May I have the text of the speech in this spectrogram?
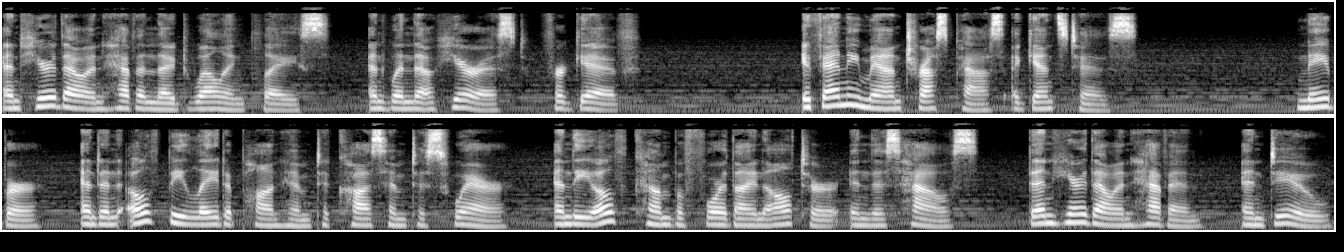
and hear thou in heaven thy dwelling place and when thou hearest, forgive. If any man trespass against his neighbor, and an oath be laid upon him to cause him to swear, and the oath come before thine altar in this house, then hear thou in heaven, and do,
